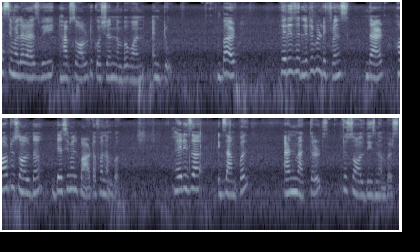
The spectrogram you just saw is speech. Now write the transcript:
as similar as we have solved question number 1 and 2 but here is a little bit difference that how to solve the decimal part of a number. Here is a example and methods to solve these numbers.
